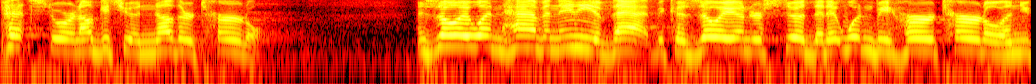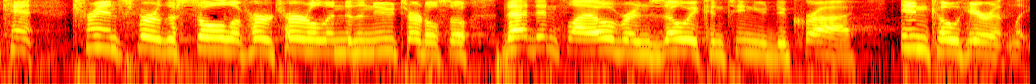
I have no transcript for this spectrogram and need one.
pet store and I'll get you another turtle. And Zoe wasn't having any of that because Zoe understood that it wouldn't be her turtle and you can't transfer the soul of her turtle into the new turtle. So that didn't fly over and Zoe continued to cry incoherently.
